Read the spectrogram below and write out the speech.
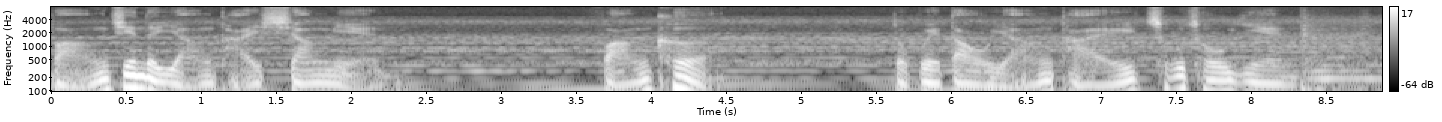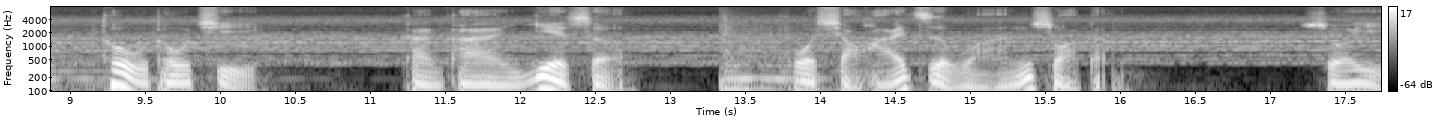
房间的阳台相连，房客。都会到阳台抽抽烟、透透气、看看夜色或小孩子玩耍等，所以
